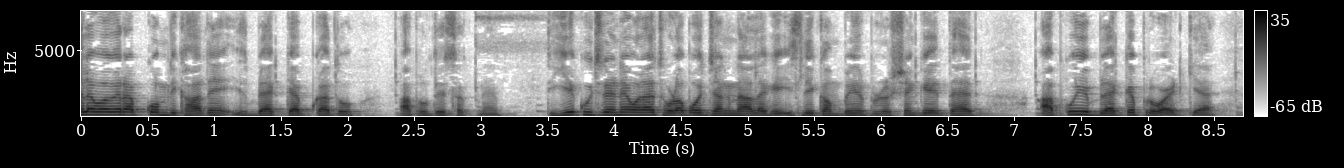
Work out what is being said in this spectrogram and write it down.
अलावा अगर आपको हम दिखा दें इस ब्लैक कैप का तो आप लोग देख सकते हैं। तो ये कुछ रहने वाला है, थोड़ा बहुत जंग ना लगे, इसलिए कंपनी ने प्रोडक्शन के तहत आपको ये ब्लैक कैप प्रोवाइड किया है।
